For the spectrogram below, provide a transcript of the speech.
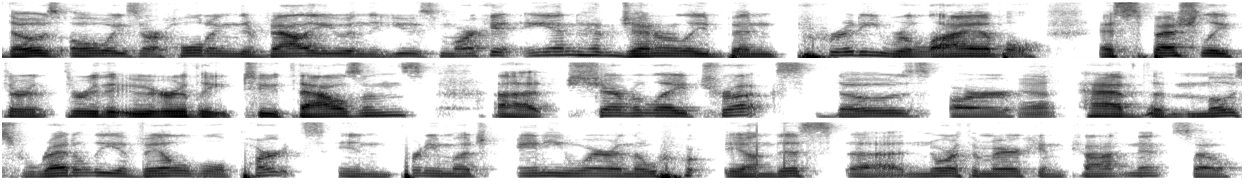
those always are holding their value in the used market and have generally been pretty reliable, especially through, through the early 2000s. Uh, Chevrolet trucks, those are yeah. have the most readily available parts in pretty much anywhere in the on this uh, North American continent. So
